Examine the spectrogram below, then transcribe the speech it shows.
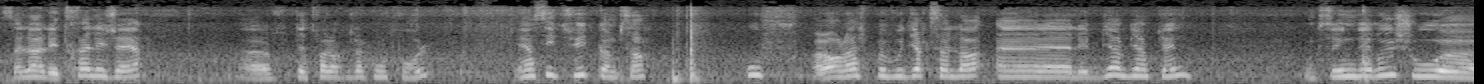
Celle-là, elle est très légère. Euh, Peut-être falloir que je la contrôle. Et ainsi de suite, comme ça. Ouf Alors là, je peux vous dire que celle-là, elle est bien bien pleine. Donc c'est une des ruches où, euh,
